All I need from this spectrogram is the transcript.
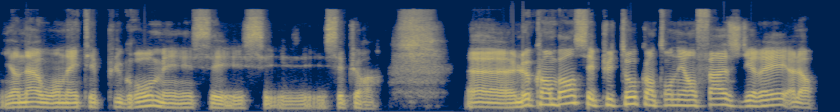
Il y en a où on a été plus gros, mais c'est plus rare. Euh, le Kanban, c'est plutôt quand on est en phase, je dirais, alors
